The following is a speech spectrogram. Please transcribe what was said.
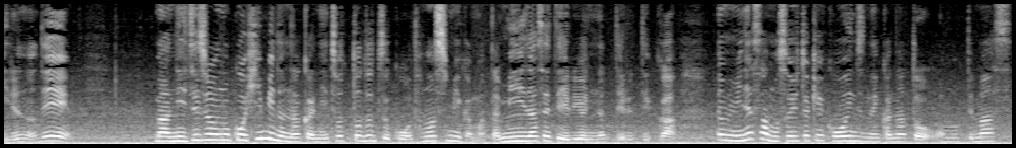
いるので、まあ、日常のこう日々の中にちょっとずつこう楽しみがまた見出せているようになっているっていうかでも皆さんもそういう人結構多いんじゃないかなと思ってます。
